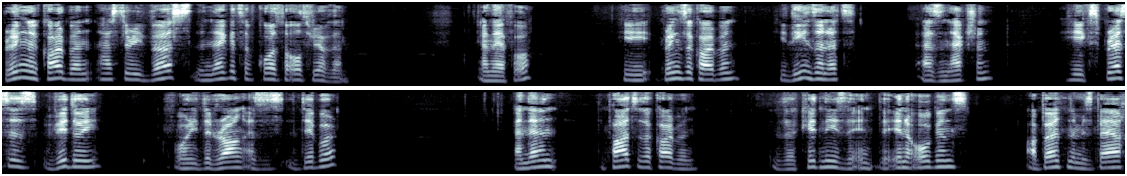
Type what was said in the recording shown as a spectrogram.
bringing a korban has to reverse the negative cause of all three of them. And therefore, he brings a korban, he leans on it as an action, he expresses vidui for he did wrong as dibur, and then the parts of the korban, the kidneys, the, in, the inner organs, are burnt in the mizbech,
